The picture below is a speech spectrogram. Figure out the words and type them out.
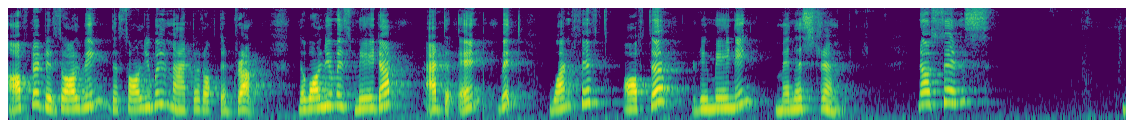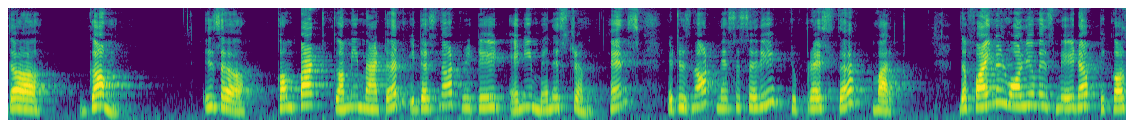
after dissolving the soluble matter of the drug. The volume is made up at the end with one fifth of the remaining menstruum. Now since the gum is a compact gummy matter, it does not retain any menstruum. Hence, it is not necessary to press the marc. The final volume is made up because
